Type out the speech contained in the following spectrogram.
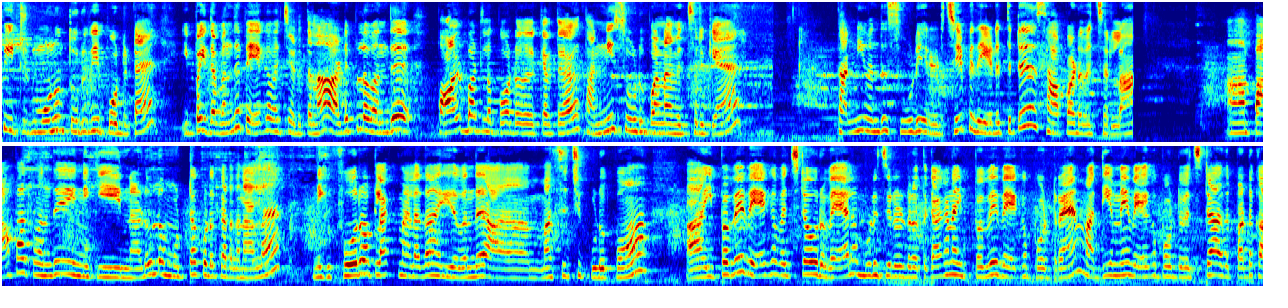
பீட்ரூட் மூணும் துருவி போட்டுட்டேன். இப்போ இதை வந்து வேக வச்சு எடுத்தலாம் அடுப்பில் வந்து பால் பாட்டில் போட்டு வைக்கிறதுக்காக தண்ணி சூடு பண்ண வச்சுருக்கேன். தண்ணி வந்து சூடு ஏறிடுச்சு இப்போ இதை எடுத்துகிட்டு சாப்பாடு வச்சிடலாம். பாப்பாவுக்கு பாப்பாக்கு வந்து இன்னைக்கு நடுவில் முட்டை கொடுக்கறதுனால இன்னைக்கு ஃபோர் ஓ கிளாக் மேலே தான் இது வந்து மசிச்சு கொடுப்போம். இப்போவே வேக வச்சுட்டா ஒரு வேலை முடிச்சிடுறதுக்காக நான் இப்போவே வேக போட்டுறேன். மதியமே வேக போட்டு வச்சுட்டா அது பாட்டுக்கு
